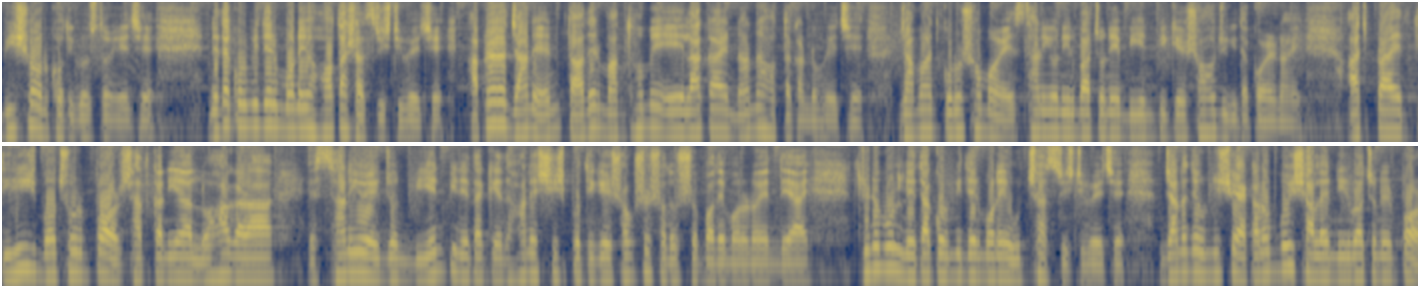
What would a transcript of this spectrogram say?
ভীষণ ক্ষতিগ্রস্ত হয়েছে। নেতাকর্মীদের মনে হতাশা সৃষ্টি হয়েছে। আপনারা জানেন, তাদের মাধ্যমে এ এলাকায় নানা হত্যাকাণ্ড হয়েছে। জামায়াত কোনো সময় স্থানীয় নির্বাচনে বিএনপিকে সহযোগিতা করে নাই। আজ প্রায় তিরিশ বছর পর সাতকানিয়া লোহাগাড়া স্থানীয় একজন বিএনপি নেতাকে ধানের শীষ প্রতীকে সংসদ সদস্য পদে মনোনয়ন দেয় তৃণমূল নেতাকর্মীদের মনে উচ্ছ্বাস সৃষ্টি হয়েছে। জানা যায়, উনিশশো একানব্বই সালের নির্বাচনের পর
